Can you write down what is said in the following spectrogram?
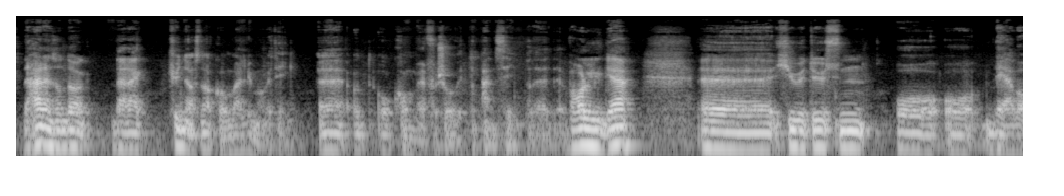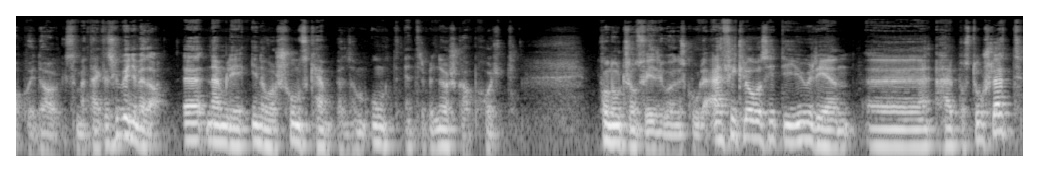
Dette er en sånn dag der jeg kunne ha snakka om veldig mange ting. eh, og, kommer for så vidt til å på det. valget, eh, 20 000 og, og det jeg var på i dag, som jeg tenkte jeg skulle begynne med, da. Eh, nemlig innovasjonscampen som Ungt Entreprenørskap holdt på Nord-Troms videregående skole. Jeg fikk lov å sitte i juryen eh, her på Storslett.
